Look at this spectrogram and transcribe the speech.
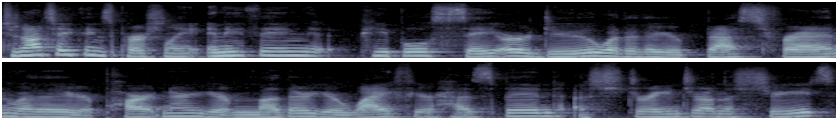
to not take things personally. Anything people say or do, whether they're your best friend, whether they're your partner, your mother, your wife, your husband, a stranger on the streets,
